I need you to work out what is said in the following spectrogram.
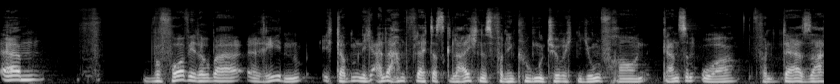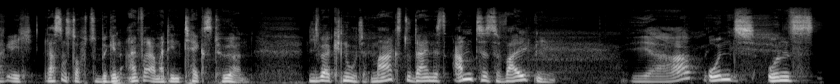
Ähm, bevor wir darüber reden, ich glaube, nicht alle haben vielleicht das Gleichnis von den klugen und törichten Jungfrauen ganz im Ohr. Von daher sage ich, lass uns doch zu Beginn einfach einmal den Text hören. Lieber Knut, magst du deines Amtes walten? Ja. Und uns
